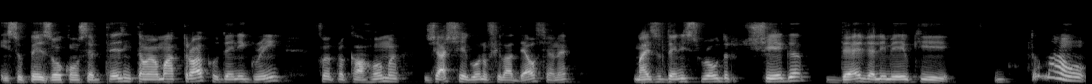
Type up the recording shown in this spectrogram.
Isso pesou com certeza, então é uma troca. O Danny Green foi para o Oklahoma, já chegou no Filadélfia, né? Mas o Dennis Schroeder chega, deve ali meio que tomar,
